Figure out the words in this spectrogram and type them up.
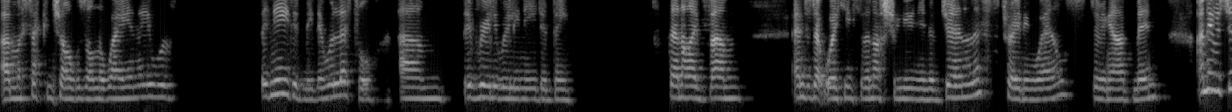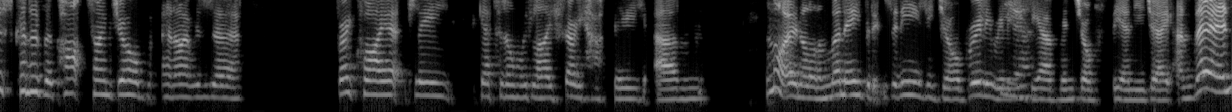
um, my second child was on the way, and they were they needed me. They were little. Um, they really, really needed me. Then I've um, ended up working for the National Union of Journalists, Training Wales, doing admin and it was just kind of a part-time job and i was uh, very quietly getting on with life very happy um, not earning a lot of money but it was an easy job really really Yeah. easy admin job for the nuj and then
